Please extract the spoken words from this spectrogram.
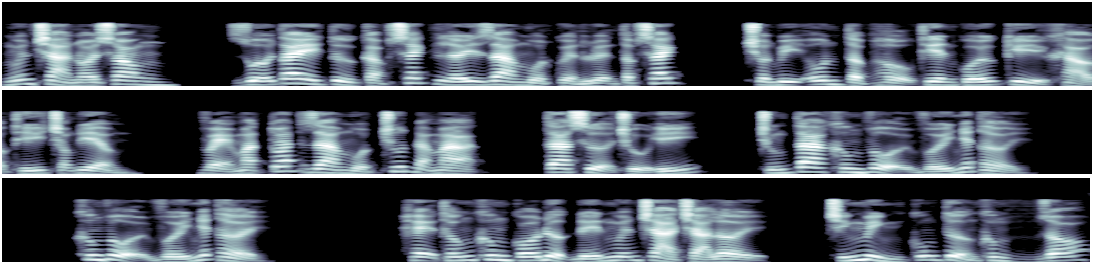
Nguyễn Trà nói xong, duỗi tay từ cặp sách lấy ra một quyển luyện tập sách, chuẩn bị ôn tập hậu thiên cuối kỳ khảo thí trọng điểm, vẻ mặt toát ra một chút đạm mạc, ta sửa chủ ý, chúng ta không vội với nhất thời. Không vội với nhất thời. Hệ thống không có được đến Nguyễn Trà trả lời, chính mình cũng tưởng không rõ,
